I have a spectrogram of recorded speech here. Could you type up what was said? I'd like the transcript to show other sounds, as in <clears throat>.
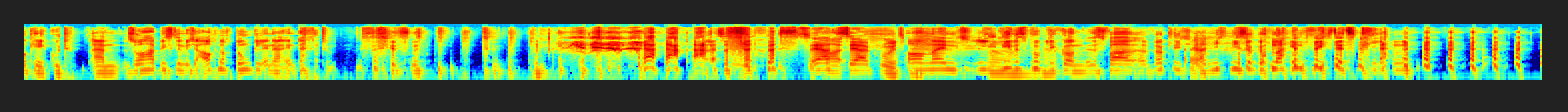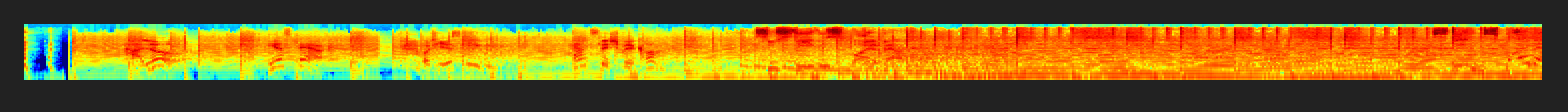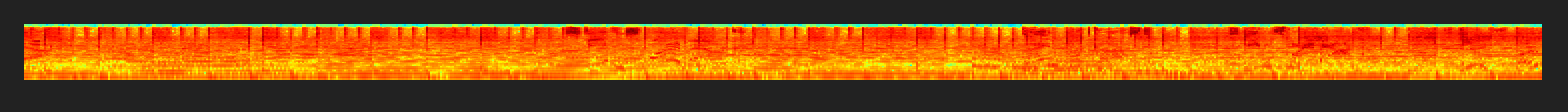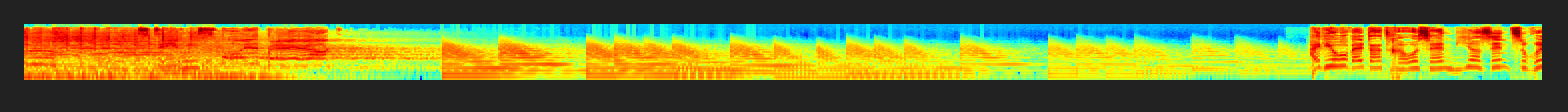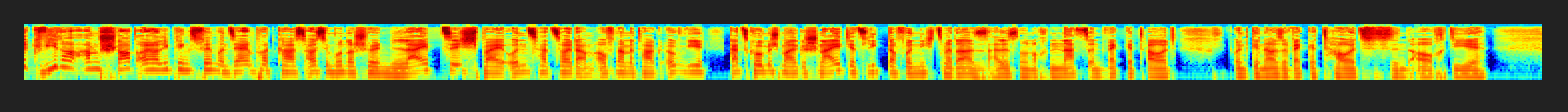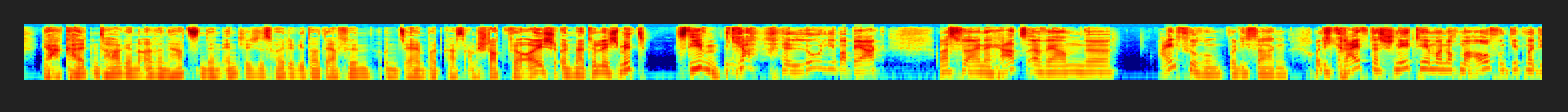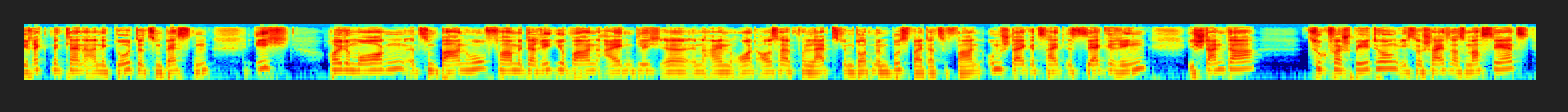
Okay, gut. Ähm, so habe ich es nämlich auch noch dunkel in Erinnerung. <laughs> Ist das jetzt eine <laughs> sehr, Oh. sehr gut. Oh mein liebes Publikum, es war äh, wirklich äh, nicht, nicht so gemeint, wie es jetzt klang. <laughs> Hallo, hier ist Berg. Und hier ist Steven. Herzlich willkommen. Zu Steven Spoilberg. Heidi ho, Welt da draußen. Wir sind zurück, wieder am Start, euer Lieblingsfilm- und Serienpodcast aus dem wunderschönen Leipzig. Bei uns hat's heute am Aufnahmetag irgendwie ganz komisch mal geschneit. Jetzt liegt davon nichts mehr da. Es ist alles nur noch nass und weggetaut. Und genauso weggetaut sind auch die ja, kalten Tage in euren Herzen, denn endlich ist heute wieder der Film- und Serienpodcast am Start für euch und natürlich mit Steven. Ja, hallo lieber Berg. Was für eine herzerwärmende Einführung, würde ich sagen. Und ich greife das Schneethema nochmal auf und gebe mal direkt eine kleine Anekdote zum Besten. Ich heute Morgen äh, zum Bahnhof, fahre mit der Regiobahn eigentlich äh, in einen Ort außerhalb von Leipzig, um dort mit dem Bus weiterzufahren. Umsteigezeit ist sehr gering. Ich stand da, Zugverspätung, ich so scheiße, was machst du jetzt?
